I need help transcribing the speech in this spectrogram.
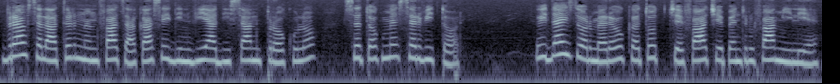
Vreau să-l atârn în fața casei din via di San Proculo să tocmesc servitori. Îi dai zor mereu că tot ce face pentru familie.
